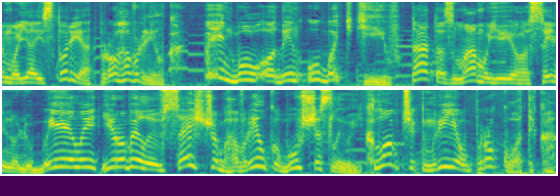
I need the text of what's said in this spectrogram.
Моя історія про Гаврилка. Він був один у батьків. Тато з мамою його сильно любили і робили все, щоб Гаврилко був щасливий. Хлопчик мріяв про котика.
